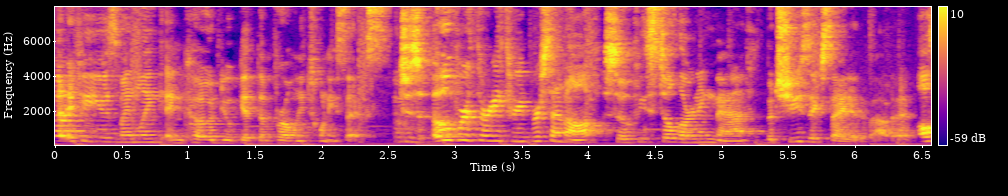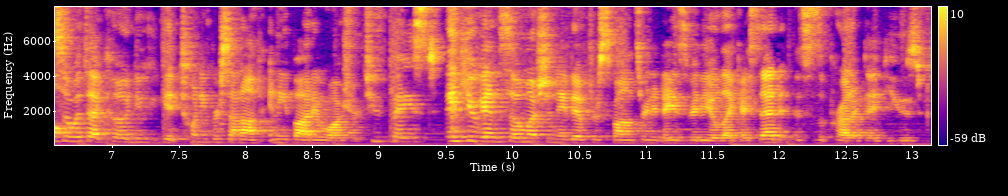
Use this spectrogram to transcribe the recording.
but if you use my link and code, you'll get them for only 26, which is over 33% off. Sophie's still learning math, but she's excited about it. Also with that code, you can get 20% off any body wash or toothpaste. Thank you again so much to Native for sponsoring today's video. Like I said, this is a product I've used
